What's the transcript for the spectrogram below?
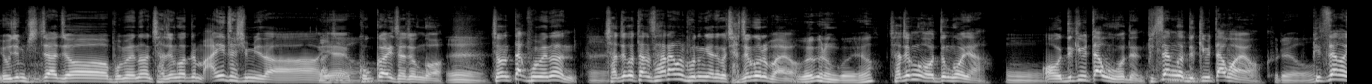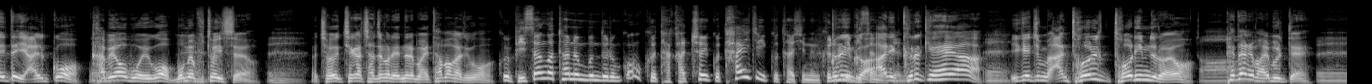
요즘 진짜 저 보면은 자전거들 많이 타십니다. 예. 맞아요. 고가의 자전거. 예. 저는 딱 보면은 자전거 타는 사람을 보는 게 아니고 자전거를 봐요. 왜 그런 거예요? 자전거가 어떤 거냐? 어, 어, 느낌이 딱 오거든. 비싼 건 느낌이 딱 와요. 그래요. 비싼 건 이때 얇고 가벼워 보이고 몸에 붙어 있어요. 예. 저 제가 자전거를 옛날에 많이 타봐가지고. 그리고 비싼 거 타는 분들은 꼭 그 다 갖춰 입고 타이즈 입고 타시는 그런 게 비싼 그러니까 아니 거잖아요. 그렇게 해야 예. 이게 좀 안 덜덜 힘들어요. 아. 페달을 밟을 때 예.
